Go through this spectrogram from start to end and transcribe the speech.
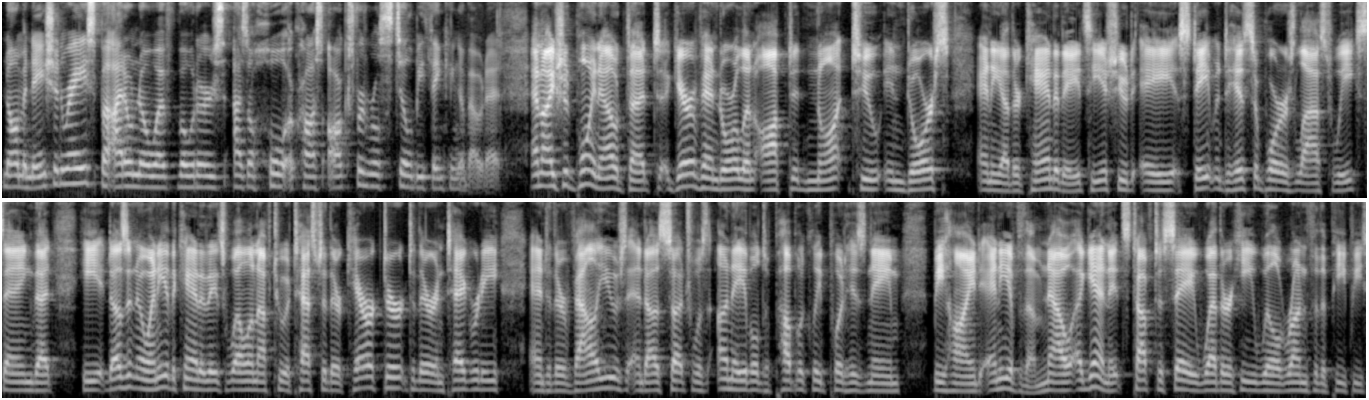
nomination race, but I don't know if voters as a whole across Oxford will still be thinking about it. And I should point out that Gerrit Van Dorland opted not to endorse any other candidates. He issued a statement to his supporters last week saying that he doesn't know any of the candidates well enough to attest to their character, to their integrity, and to their values, and as such was unable to publicly put his name behind any of them. Now, again, it's tough to say whether he will run for the PPC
